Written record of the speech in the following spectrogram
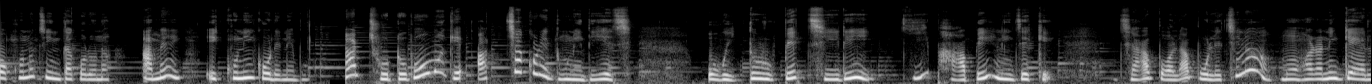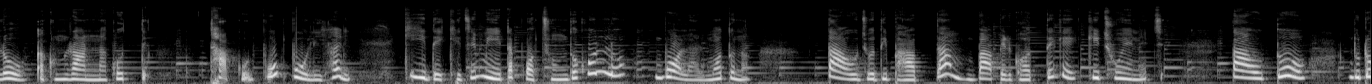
কখনো চিন্তা করো না, আমি এক্ষুনি করে নেব। আর ছোট বৌমাকে আচ্ছা করে ধুনে দিয়েছে। ওই তো রূপের ছিঁড়ি, কি ভাবে নিজেকে। যা বলা বলেছি না, মহারানী গেল এখন রান্না করতে। ঠাকুর ঠাকুরপো বলিহারি, কি দেখে যে মেয়েটা পছন্দ করল বলার মতো না। তাও যদি ভাবতাম বাপের ঘর থেকে কিছু এনেছে, তাও তো দুটো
